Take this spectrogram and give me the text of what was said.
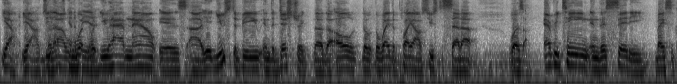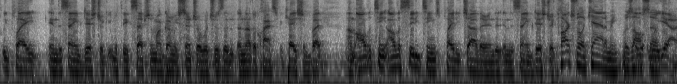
Yeah, yeah. So that's uh, what, what, you have now is, uh, it used to be in the district, uh, the old, the, the way the playoffs used to set up was every team in this city basically played in the same district with the exception of Montgomery Central, which was an, another classification. But um, all the team, all the city teams played each other in the in the same district. Clarksville Academy was also well, yeah,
